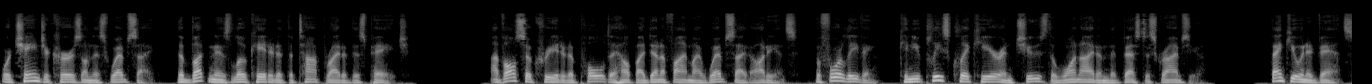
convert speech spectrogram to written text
or change occurs on this website. The button is located at the top right of this page. I've also created a poll to help identify my website audience. Before leaving, can you please click here and choose the one item that best describes you? Thank you in advance.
